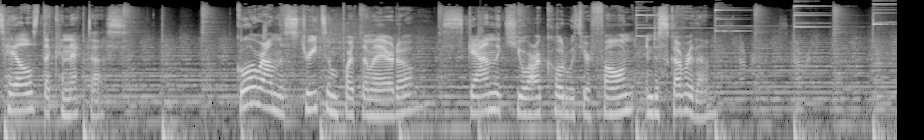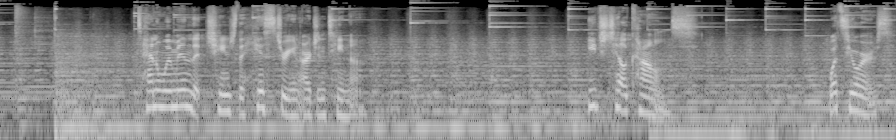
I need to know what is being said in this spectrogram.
tales that connect us. Go around the streets in Puerto Madero, scan the QR code with your phone, and discover them. 10 women that changed the history in Argentina. Each tale counts. What's yours?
